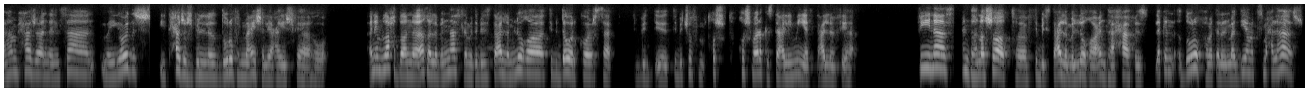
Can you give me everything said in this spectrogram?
أهم حاجة أن الإنسان ما يقعدش يتحجج بالظروف المعيشة اللي عايش فيها هو. أنا ملاحظة أن أغلب الناس لما تبي تتعلم لغة تبي تدور كورسات تبي, تشوف تخش تخش مراكز تعليمية تتعلم فيها. في ناس عندها نشاط تبي تتعلم اللغة عندها حافز لكن ظروفها مثلا المادية ما تسمح لهاش.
